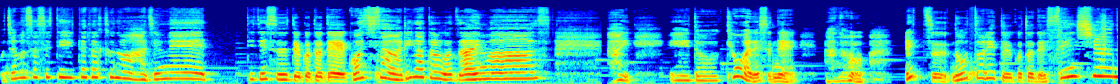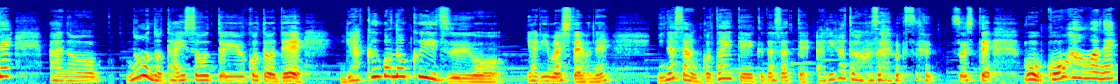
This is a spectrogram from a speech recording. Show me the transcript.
お邪魔させていただくのは初めてです。ということで、小市さんありがとうございます。はい。えっ、ー、と、今日はですね、あの、レッツ脳トレということで、先週ね、あの、脳の体操ということで、略語のクイズをやりましたよね。皆さん答えてくださってありがとうございます。そして、もう後半はね、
